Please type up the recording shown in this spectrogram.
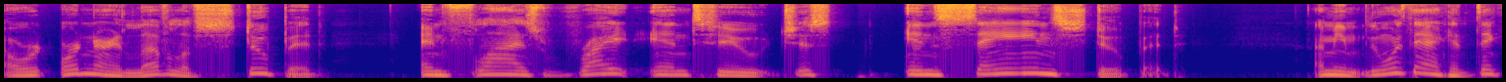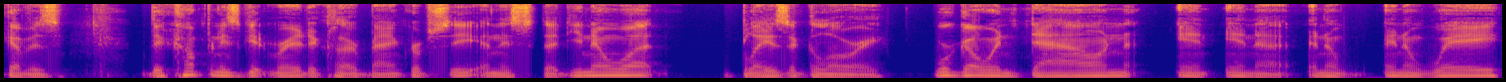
or ordinary level of stupid, and flies right into just insane stupid. I mean, the only thing I can think of is the company's getting ready to declare bankruptcy, and they said, you know what, blaze of glory, we're going down in in a in a in a way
